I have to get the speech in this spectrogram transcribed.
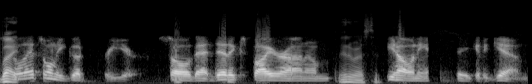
Right. so that's only good for a year. So that did expire on him, Interesting. you know, and he had to take it again.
